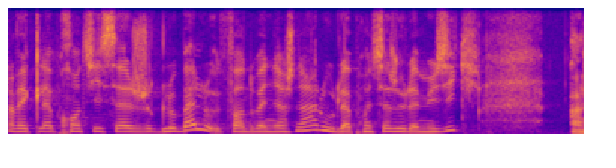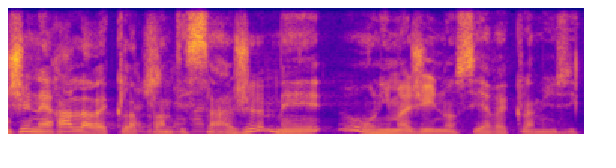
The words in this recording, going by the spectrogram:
Avec l'apprentissage global, enfin de manière générale, ou l'apprentissage de la musique? En général avec l'apprentissage, mais on imagine aussi avec la musique.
